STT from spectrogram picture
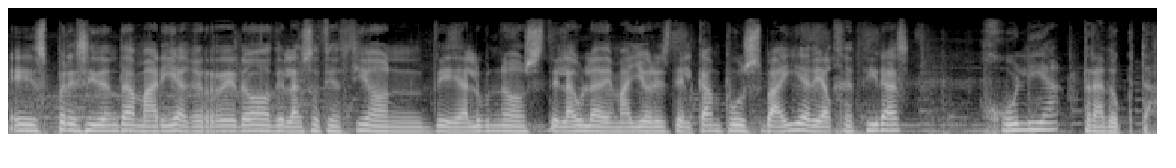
Es presidenta María Guerrero de la Asociación de Alumnos del Aula de Mayores del Campus Bahía de Algeciras, Julia Traducta.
